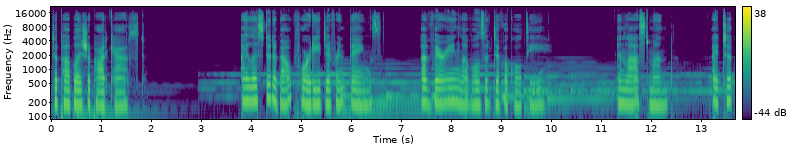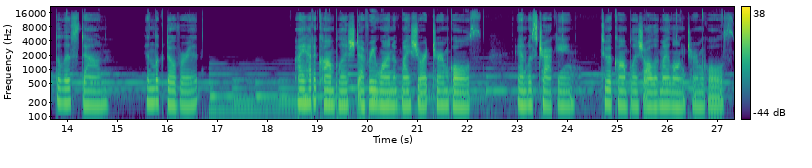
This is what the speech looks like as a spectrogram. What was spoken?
to publish a podcast. I listed about 40 different things of varying levels of difficulty. And last month, I took the list down and looked over it. I had accomplished every one of my short term goals and was tracking to accomplish all of my long term goals.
